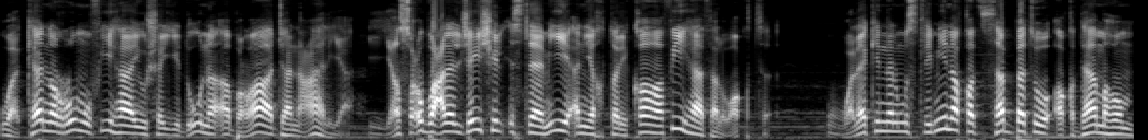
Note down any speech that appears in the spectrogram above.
وكان الروم فيها يشيدون أبراجا عالية يصعب على الجيش الإسلامي أن يخترقها في هذا الوقت. ولكن المسلمين قد ثبتوا أقدامهم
